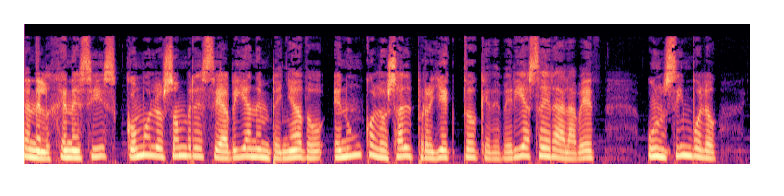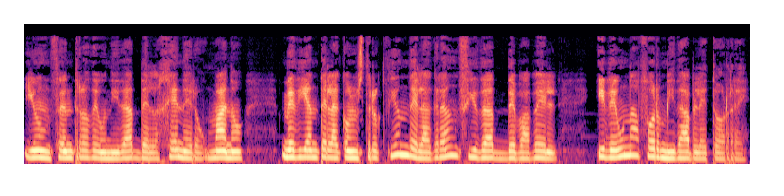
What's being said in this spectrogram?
En el Génesis cómo los hombres se habían empeñado en un colosal proyecto que debería ser a la vez un símbolo y un centro de unidad del género humano mediante la construcción de la gran ciudad de Babel y de una formidable torre.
